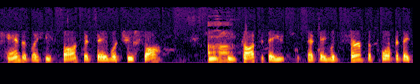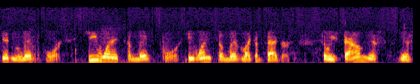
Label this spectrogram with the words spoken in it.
candidly, he thought that they were too soft uh-huh. He, thought that they that they would serve the poor, but they didn't live poor. He wanted to live poor. He wanted to live like a beggar. So he found this this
